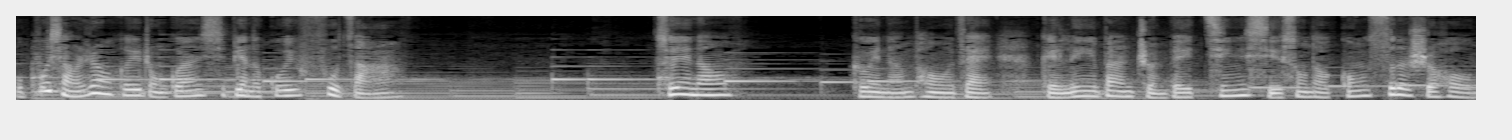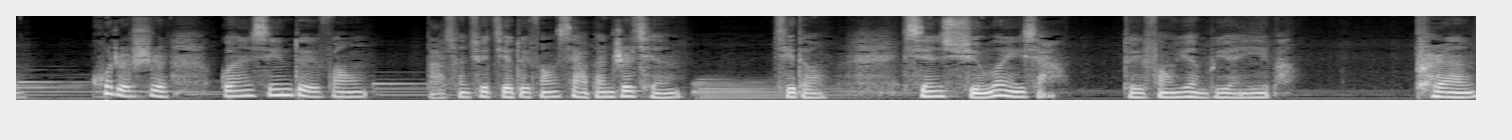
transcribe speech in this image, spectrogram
我不想任何一种关系变得过于复杂。所以呢，各位男朋友在给另一半准备惊喜送到公司的时候，或者是关心对方，打算去接对方下班之前，记得先询问一下对方愿不愿意吧。不然，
